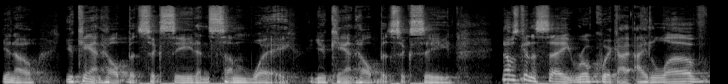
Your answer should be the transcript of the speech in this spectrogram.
you know you can't help but succeed in some way. You can't help but succeed. And I was going to say real quick, I, I love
